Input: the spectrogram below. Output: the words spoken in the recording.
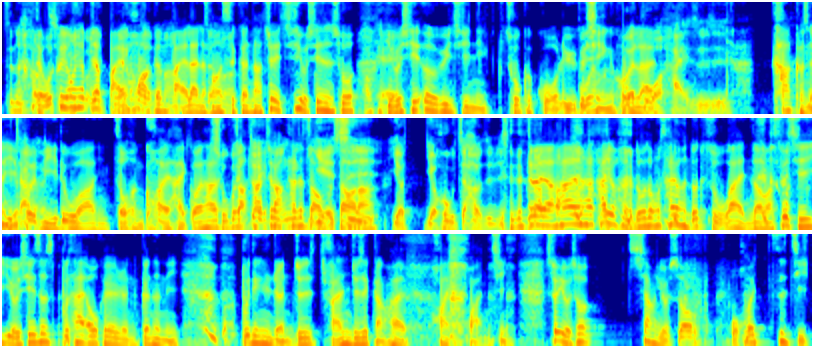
真的好对，我可以用一些比较白话跟白烂的方式跟他。所以其实有些人说 OK 有一些厄运，其实你出个国旅个行回来过海是不是？他可能也会迷路啊。你走很快，海关他找他就他就找不到了。有有护照是不是？对啊，他他他有很多东西，他有很多阻碍，你知道吗？所以其实有一些就是不太 OK 的人跟着你，不一定人，就是反正你就是赶快换一个环境。所以有时候像有时候我会自己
